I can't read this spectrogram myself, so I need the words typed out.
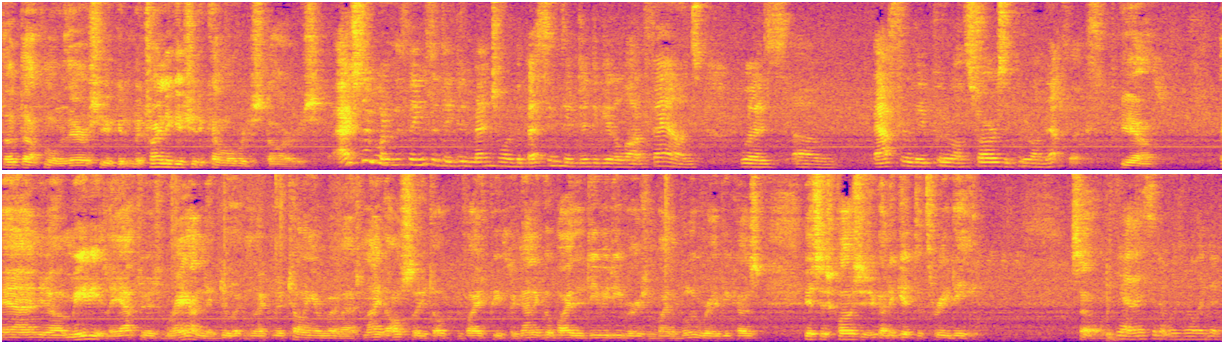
they'll them over there so you can, they're trying to get you to come over to Starz. Actually, one of the things that they did mention, one of the best things they did to get a lot of fans, was um, after they put it on Starz, they put it on Netflix. Yeah. And, you know, immediately after it's ran, they do it. And like they're telling everybody last night, also they told advise people, you're gonna go buy the DVD version, buy the Blu-ray, because it's as close as you're gonna get to 3D. So, Yeah, they said it was really good.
